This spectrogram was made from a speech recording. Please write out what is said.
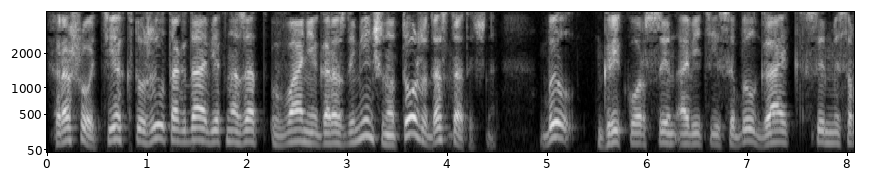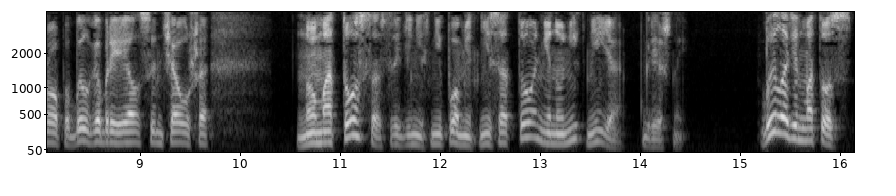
Хорошо, тех, кто жил тогда, век назад, в Ване гораздо меньше, но тоже достаточно. Был Грикор, сын Аветиса, был Гайк, сын Месропа, был Габриэл, сын Чауша. Но Матоса среди них не помнит ни Сато, ни Нуник, ни я, грешный. Был один Матос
